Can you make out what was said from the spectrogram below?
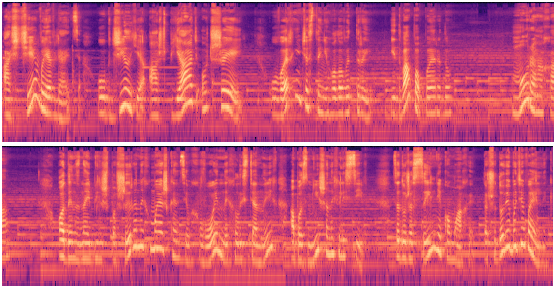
А ще, виявляється, у бджіл є аж п'ять очей. У верхній частині голови три і два попереду. Мураха один з найбільш поширених мешканців хвойних, листяних або змішаних лісів. Це дуже сильні комахи та чудові будівельники.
